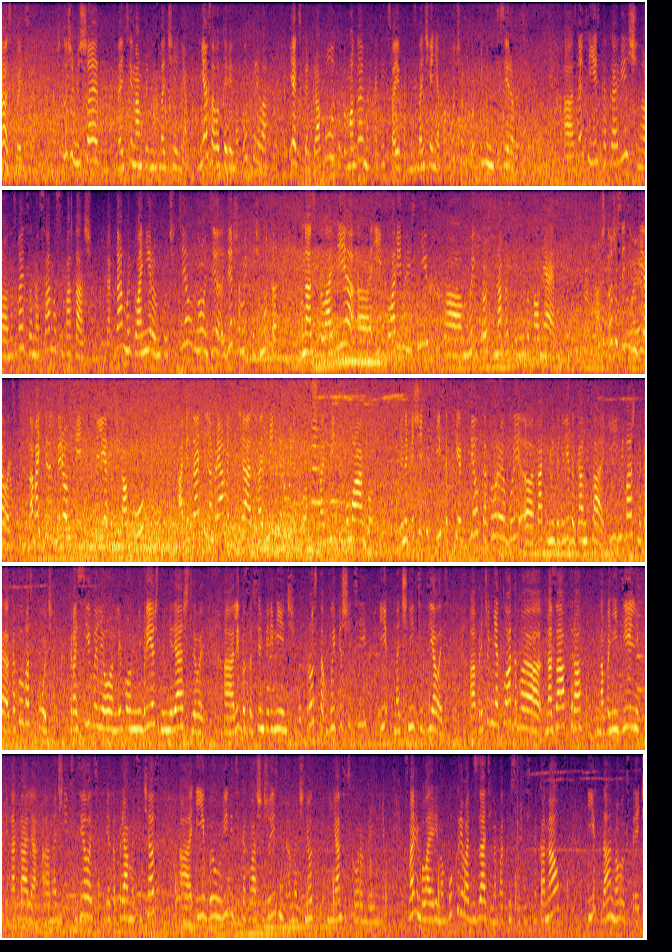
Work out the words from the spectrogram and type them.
Здравствуйте! Что же мешает найти нам предназначение? Меня зовут Ирина Бухарева, я эксперт-графолог и помогаю находить свое предназначение по почерку и монетизировать его. А, знаете, есть такая вещь, а, называется она самосаботаж. Когда мы планируем кучу дел, но держим их почему-то у нас в голове, а, и половину из них мы просто-напросто не выполняем. Что же с этим делать? Давайте разберем все эти скелеты в шкафу. Обязательно прямо сейчас возьмите ручку, возьмите бумагу и напишите список тех дел, которые вы э, так и не довели до конца. И неважно, какой у вас почерк, красивый ли он, либо он небрежный, неряшливый, э, либо совсем переменчивый. Просто выпишите их и начните делать. А, причем не откладывая на завтра, на понедельник и так далее. А, начните делать это прямо сейчас, а, и вы увидите, как ваша жизнь начнет меняться в скором времени. С вами была Ирина Бухарева. Обязательно подписывайтесь на канал и до новых встреч!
